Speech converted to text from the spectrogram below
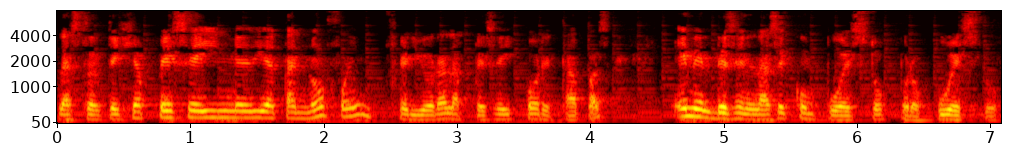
la estrategia PCI inmediata no fue inferior a la PCI por etapas en el desenlace compuesto propuesto.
